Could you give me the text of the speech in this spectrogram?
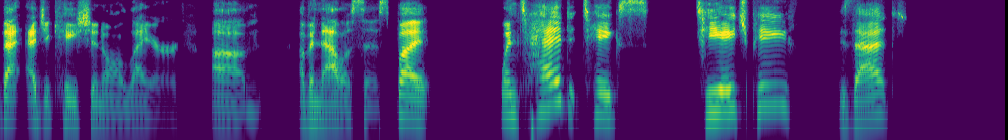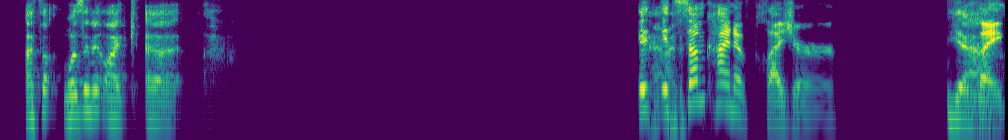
that educational layer um, of analysis. But when Ted takes THP. Is that? I thought wasn't it like uh it, it's some kind of pleasure. Yeah. Like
